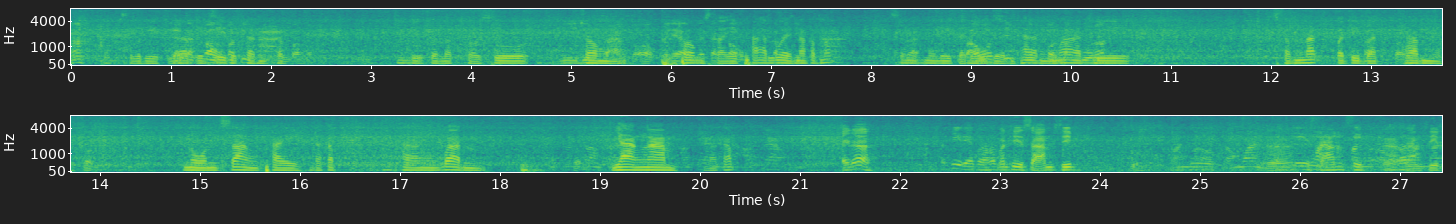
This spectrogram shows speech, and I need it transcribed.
เนาะสวัสดีคแล้วรับก็เอฟเข้าซีเข้าทุกที่ท่านผ่าคนรับบอกครับยินดีต้อนรับเข้าสู่มีช่องสามก็ออกไปแล้วช่องแล้วก็ใสเข้พาด้วยนะครับเนาะสำหรับมื้อนี้ก็ได้เดินทางมาที่สำนักปฏิบัติธรรมโนนสร้างไทยนะครับ ทางบ้านยางงามนะครับไปเด้อวันที่เดียวครับวันที่สามสิบที่สามสิบอ่าสามสิบ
